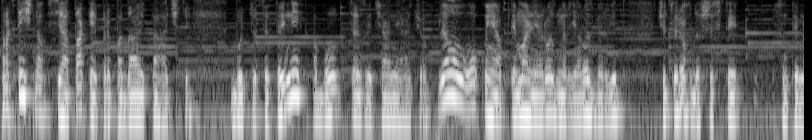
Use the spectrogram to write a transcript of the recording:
Практично всі атаки припадають на гачки, будь то це трійник або це звичайний гачок. Для лову окуня оптимальний розмір є розмір від 4 до 6 см.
